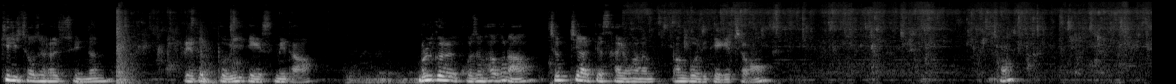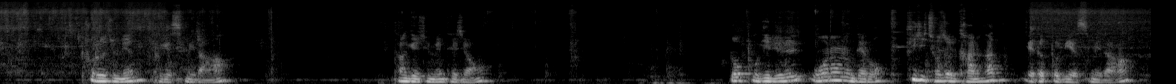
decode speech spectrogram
길이 조절할 수 있는 매듭법이 되겠습니다. 물건을 고정하거나 적재할 때 사용하는 방법이 되겠죠. 그래서 풀어주면 되겠습니다. 당겨주면 되죠. 로프 길이를 원하는 대로 길이 조절 가능한 매듭법이었습니다.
